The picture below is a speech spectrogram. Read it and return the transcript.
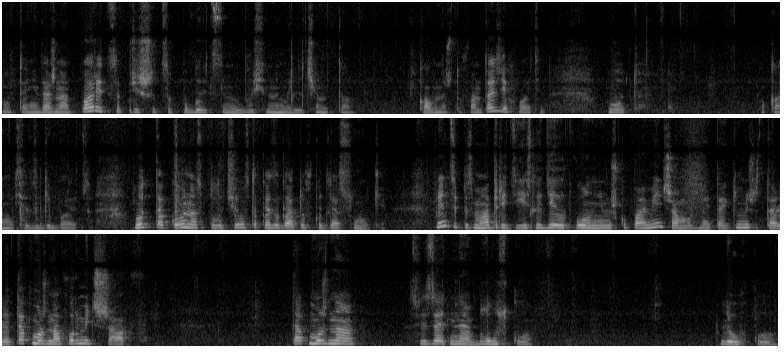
Вот они должны отпариться, пришиться пуговицами, бусинами или чем-то. У кого на что фантазии хватит. Вот. Пока они все загибаются. Вот такой у нас получилась такая заготовка для сумки. В принципе, смотрите, если делать волны немножко поменьше, а можно и такими же оставлять, так можно оформить шарф. Так можно связать на блузку легкую.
